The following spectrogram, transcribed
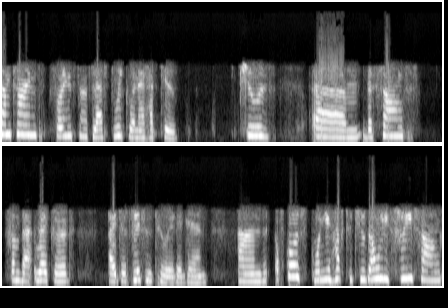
sometimes, for instance, last week when I had to choose um, the songs from that record, I just listened to it again. And of course, when you have to choose only three songs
